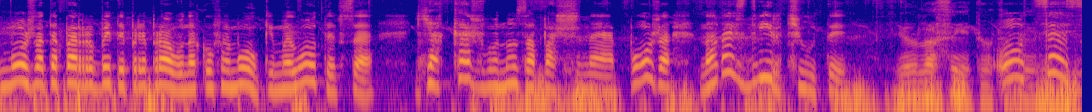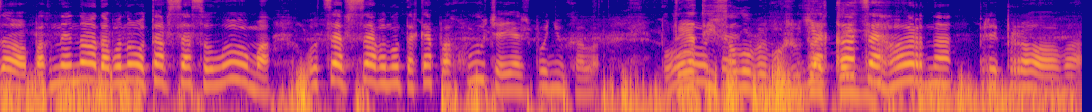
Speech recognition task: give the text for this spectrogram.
Можна тепер робити приправу на кофемолки, мелоти все. Яке ж воно запашне, Боже, на весь двір чути. Оце запах, не треба, воно та вся солома, оце все воно таке пахуче, я ж понюхала. Та я соломи можу дати. яка це гарна приправа.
